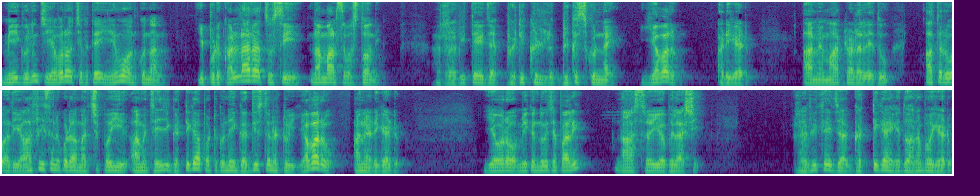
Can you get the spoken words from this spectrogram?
మీ గురించి ఎవరో చెబితే ఏమో అనుకున్నాను. ఇప్పుడు కళ్ళారా చూసి నమ్మాల్సి వస్తోంది. రవితేజ పిడికిళ్ళు బిగుసుకున్నాయి. ఎవరు? అడిగాడు. ఆమె మాట్లాడలేదు. అతడు అది ఆఫీసును కూడా మర్చిపోయి ఆమె చెయ్యి గట్టిగా పట్టుకుని గద్దిస్తున్నట్టు ఎవరు? అని అడిగాడు. ఎవరో మీకెందుకు చెప్పాలి? నా శ్రేయోభిలాషి. రవితేజ గట్టిగా ఏదో అనబోయాడు.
